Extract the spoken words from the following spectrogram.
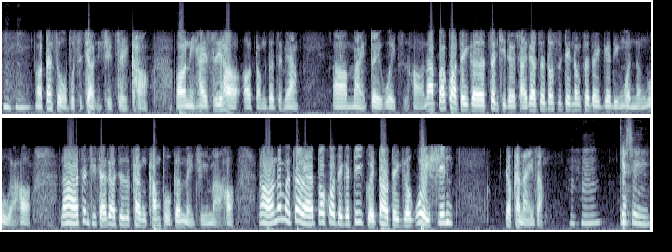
嗯哼。哦，但是我不是叫你去追高，哦，你还是要哦懂得怎么样啊买对位置哈。那包括的一个正奇的材料，这都是电动车的一个灵魂人物啊哈。那正奇材料就是看康普跟美奇嘛哈。那那么再来包括这个低轨道的一个卫星，要看哪一张？嗯哼，就是。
